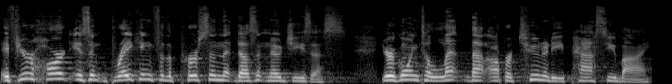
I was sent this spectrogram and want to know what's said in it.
If your heart isn't breaking for the person that doesn't know Jesus, you're going to let that opportunity pass you by.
